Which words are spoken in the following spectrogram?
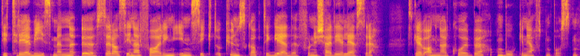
De tre vismennene øser av sin erfaring, innsikt og kunnskap til glede for nysgjerrige lesere, skrev Agnar Kårbø om boken i Aftenposten.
